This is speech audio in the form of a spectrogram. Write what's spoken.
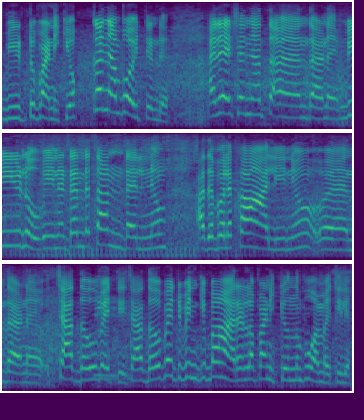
വീട്ടുപണിക്കും ഒക്കെ ഞാൻ പോയിട്ടുണ്ട്. അതിനുശേഷം ഞാൻ എന്താണ് വീണു. വീണിട്ട് എന്റെ തണ്ടലിനും അതേപോലെ കാലിന് എന്താണ് ചതവ് പറ്റി. ചതവ് പറ്റിയപ്പോൾ എനിക്ക് ഭാരമുള്ള പണിക്കൊന്നും പോകാൻ പറ്റില്ല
